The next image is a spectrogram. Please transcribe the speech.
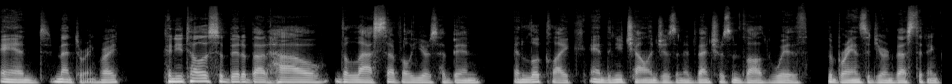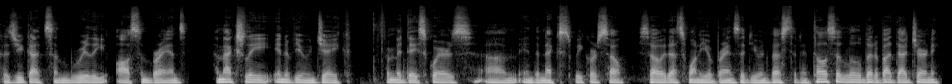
and mentoring, right? Can you tell us a bit about how the last several years have been and look like, and the new challenges and adventures involved with the brands that you're invested in? Because you got some really awesome brands. I'm actually interviewing Jake from Midday Squares um, in the next week or so. So that's one of your brands that you invested in. Tell us a little bit about that journey.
